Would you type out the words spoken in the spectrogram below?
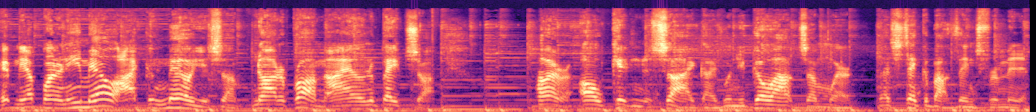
Hit me up on an email. I can mail you some. Not a problem. I own a bait shop. However, all kidding aside, guys, when you go out somewhere, let's think about things for a minute.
